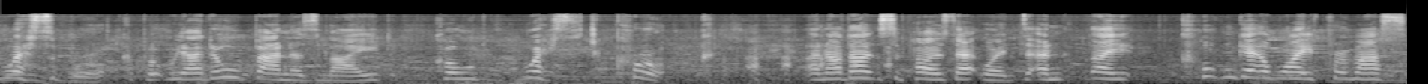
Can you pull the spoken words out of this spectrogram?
Westbrook, but we had all banners made called West Crook, and I don't suppose that went. And they couldn't get away from us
